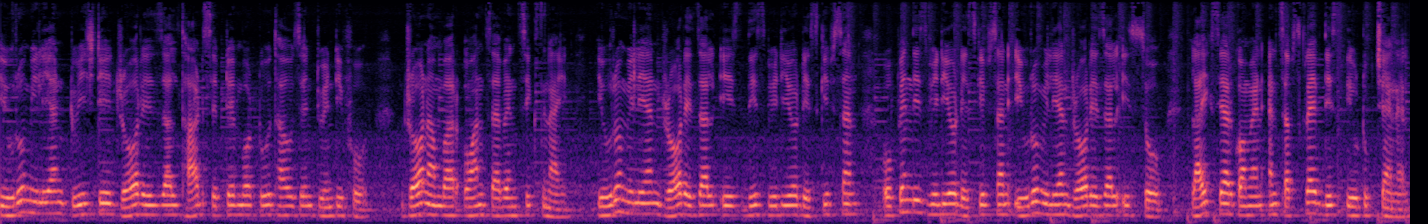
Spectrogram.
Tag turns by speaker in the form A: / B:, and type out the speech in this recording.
A: Euromillions Tuesday draw result 3rd September 2024. Draw number 1769. Euromillions draw result is this video description. Open this video description. Euromillions draw result is so. Like, share, comment and subscribe this YouTube channel.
